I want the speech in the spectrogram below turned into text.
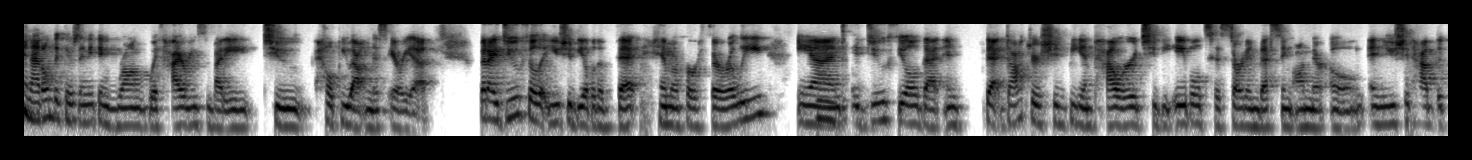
And I don't think there's anything wrong with hiring somebody to help you out in this area but I do feel that you should be able to vet him or her thoroughly. And mm. I do feel that in that doctors should be empowered to be able to start investing on their own and you should have the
